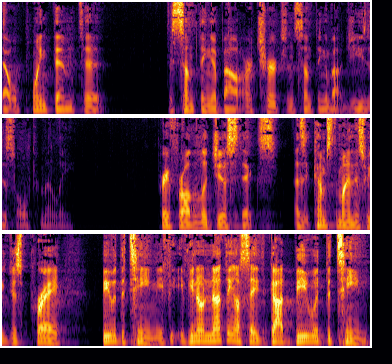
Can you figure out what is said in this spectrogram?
that will point them to, to something about our church and something about Jesus ultimately. Pray for all the logistics. As it comes to mind this week, just pray. Be with the team. If, if you know nothing else, say, God, be with the team.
